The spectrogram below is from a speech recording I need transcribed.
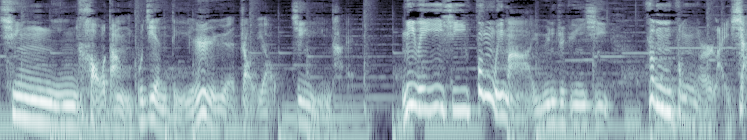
青云浩荡不见底，日月照耀金银台。迷为衣兮风为马，云之君兮。纷纷而来下，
